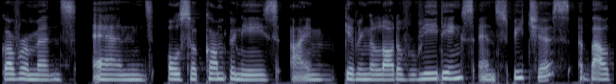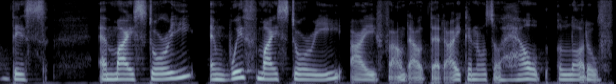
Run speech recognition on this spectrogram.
governments, and also companies. I'm giving a lot of readings and speeches about this and my story. And with my story, I found out that I can also help a lot of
